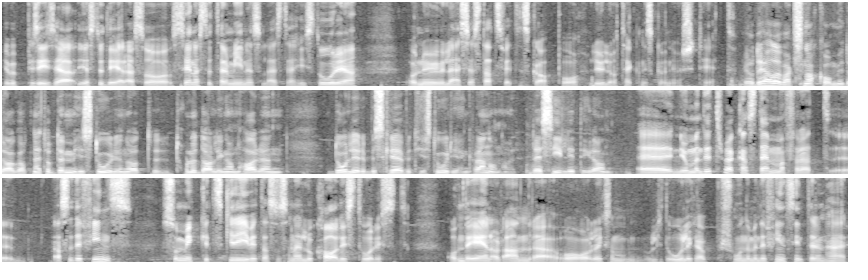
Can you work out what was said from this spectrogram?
Ja, precis, jag, jag studerar. Så senaste terminen så läste jag historia och nu läser jag statsvetenskap på Luleå tekniska universitet. Ja, det har det varit snack om idag, att nettopp det med historien, att tornedalingene har en dåligare beskrevet historia än kvenene har. Det säger lite grann. Eh, jo, men det tror jag kan stämma för att eh, alltså det finns så mycket skrivet, alltså sån här lokalhistoriskt, om det ena och det andra och liksom lite olika personer, men det finns inte den här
